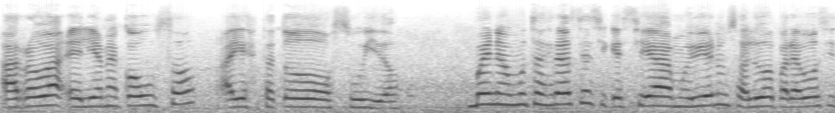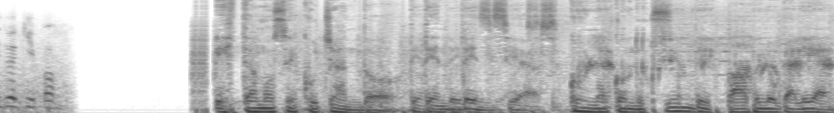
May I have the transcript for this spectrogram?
arroba Eliana Couso, ahí está todo subido. Bueno, muchas gracias y que siga muy bien. Un saludo para vos y tu equipo. Estamos escuchando Tendencias con la conducción de Pablo Galeano.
